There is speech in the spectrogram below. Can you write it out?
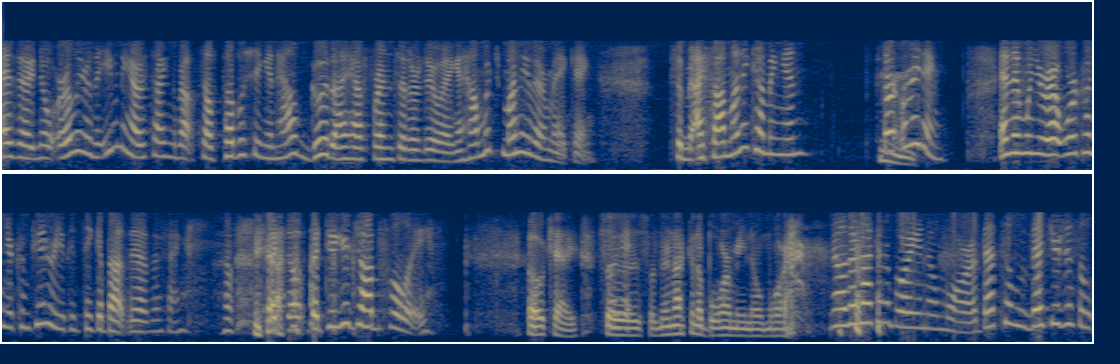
as I know earlier in the evening, I was talking about self-publishing and how good I have friends that are doing and how much money they're making. So I saw money coming in. Start Hmm. writing, and then when you're at work on your computer, you can think about the other thing. But don't, but do your job fully. Okay, so Okay. so they're not going to bore me no more. No, they're not going to bore you no more. That's a that you're just a,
